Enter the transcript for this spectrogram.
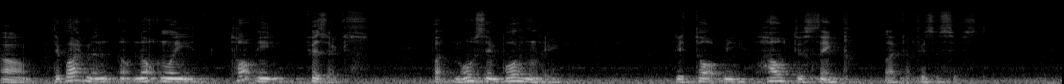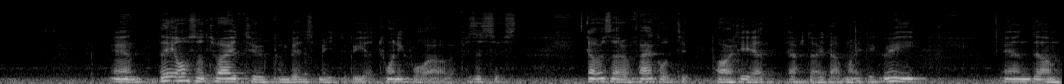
Um, department not only taught me physics, but most importantly, it taught me how to think like a physicist. And they also tried to convince me to be a 24 hour physicist. I was at a faculty party at, after I got my degree, and um,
